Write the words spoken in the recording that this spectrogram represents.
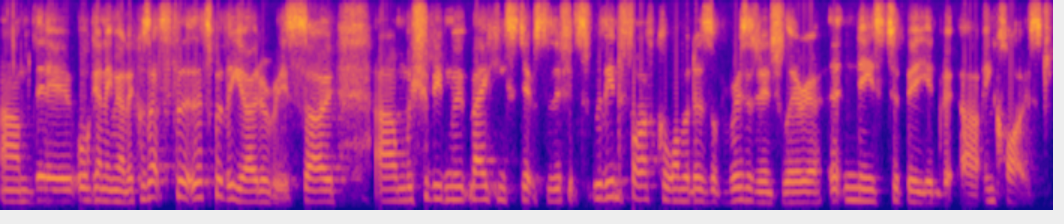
um, their organic matter because that's the, that's where the odour is. So um, we should be mo- making steps that if it's within five kilometres of a residential area, it needs to be in, uh, enclosed.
